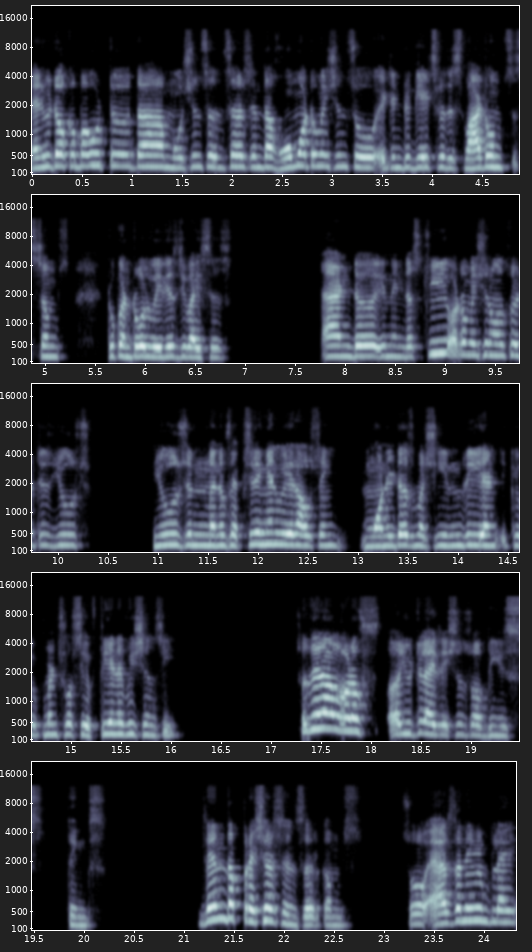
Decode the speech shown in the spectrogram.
When we talk about uh, the motion sensors in the home automation, so it integrates with the smart home systems to control various devices. And uh, in industry automation also it is used used in manufacturing and warehousing, monitors machinery and equipment for safety and efficiency. So there are a lot of uh, utilizations of these things. Then the pressure sensor comes. So as the name implies,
